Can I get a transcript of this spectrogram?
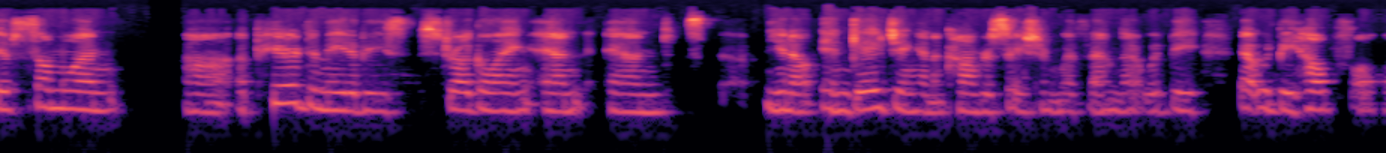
if someone uh, appeared to me to be struggling and and you know engaging in a conversation with them that would be that would be helpful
